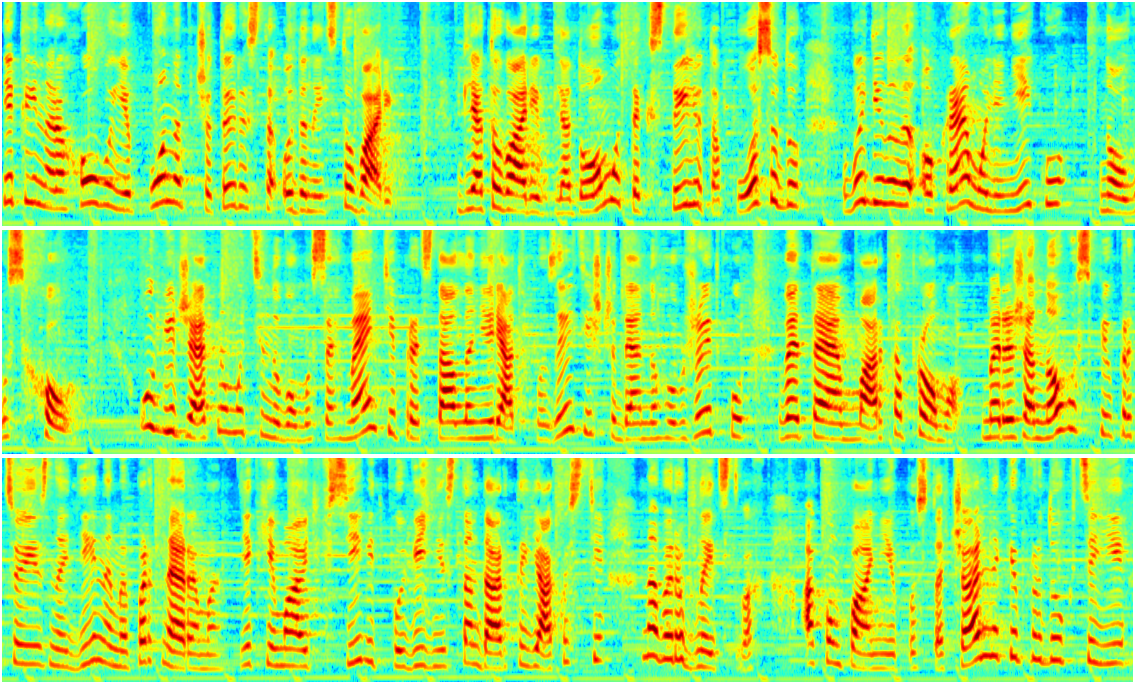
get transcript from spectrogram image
який нараховує понад 400 одиниць товарів. Для товарів для дому, текстилю та посуду виділили окрему лінійку Novus Home. У бюджетному ціновому сегменті представлені ряд позицій щоденного вжитку ВТМ Марка Промо. Мережа Новус співпрацює з надійними партнерами, які мають всі відповідні стандарти якості на виробництвах, а компанії-постачальники продукції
